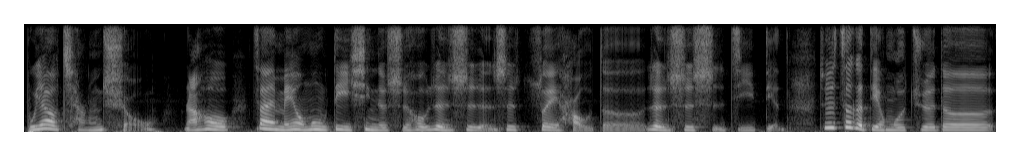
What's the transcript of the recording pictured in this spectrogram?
不要强求。然后在没有目的性的时候认识人是最好的认识时机点，就是这个点，我觉得，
